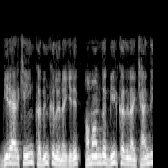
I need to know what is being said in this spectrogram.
Bir erkeğin kadın kılığına girip hamamda bir kadına kendi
